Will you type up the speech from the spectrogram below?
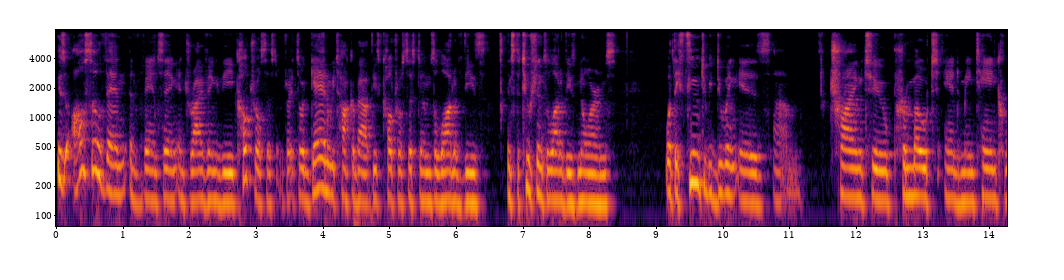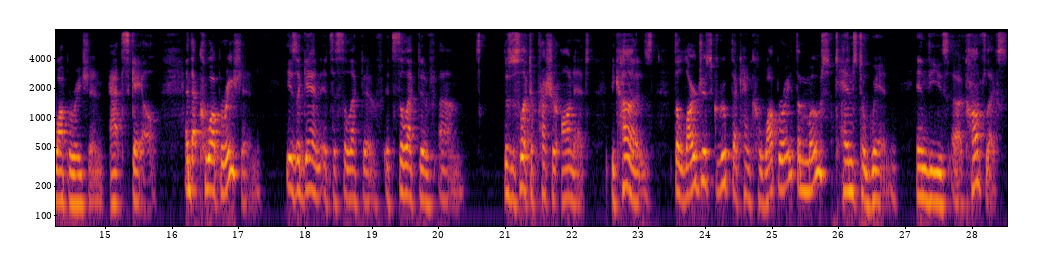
is also then advancing and driving the cultural systems, right? So again, we talk about these cultural systems, a lot of these institutions, a lot of these norms. What they seem to be doing is um, trying to promote and maintain cooperation at scale, and that cooperation is again, it's a selective, it's selective. Um, there's a selective pressure on it because the largest group that can cooperate the most tends to win in these uh, conflicts.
